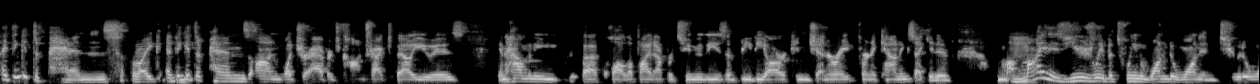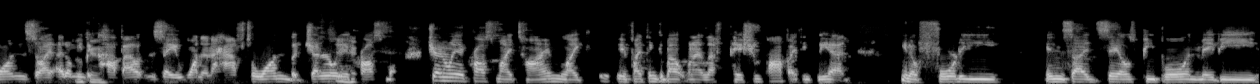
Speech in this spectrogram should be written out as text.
I think it depends. Like I think it depends on what your average contract value is and how many uh, qualified opportunities a BDR can generate for an account executive. M- mm. Mine is usually between one to one and two to one, so I, I don't mean okay. to cop out and say one and a half to one, but generally across generally across my time, like if I think about when I left Patient Pop, I think we had you know forty inside salespeople and maybe,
